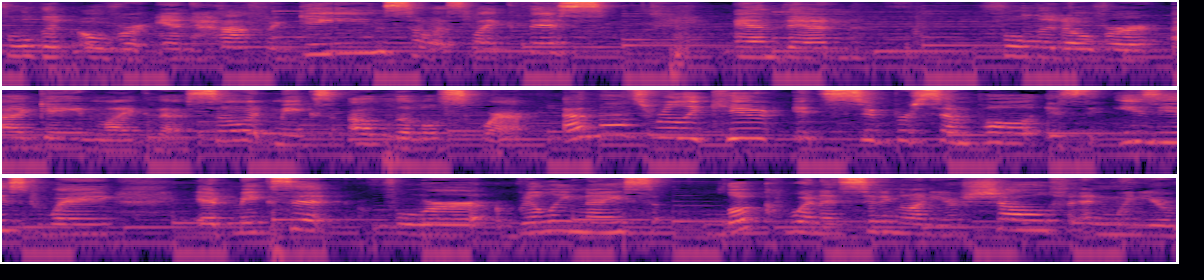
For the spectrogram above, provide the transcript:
fold it over in half again so it's like this and then fold it over again like this. So it makes a little square. And that's really cute. It's super simple. It's the easiest way. It makes it for a really nice look when it's sitting on your shelf and when you're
